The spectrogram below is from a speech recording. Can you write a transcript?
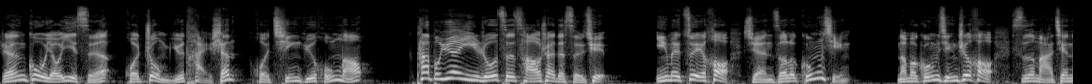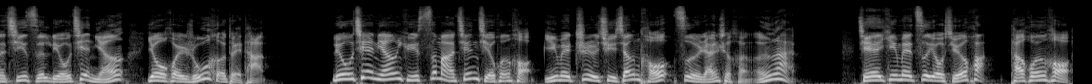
人固有一死，或重于泰山，或轻于鸿毛。”他不愿意如此草率的死去。因为最后选择了宫刑。那么宫刑之后，司马迁的妻子柳倩娘又会如何对他？柳倩娘与司马迁结婚后，因为志趣相投，自然是很恩爱，且因为自幼学画，她婚后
